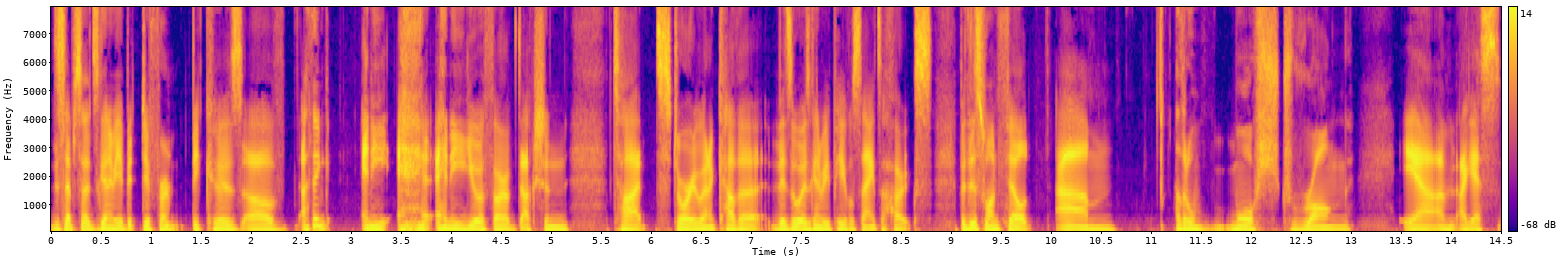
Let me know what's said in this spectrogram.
this episode is going to be a bit different because of I think any any UFO abduction type story we're going to cover, there's always going to be people saying it's a hoax. But this one felt um, a little more strong. Yeah, um, I guess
